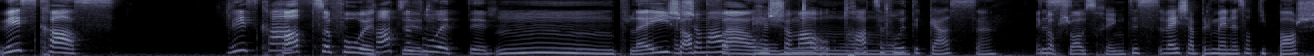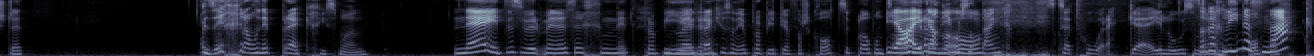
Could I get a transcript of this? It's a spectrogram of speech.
Whiskas. Whiskas. Katzenfutter. Katzenfutter. Mmm, Hast du Fleischabfall. schon mal, hast du schon mal Mm. Katzenfutter gegessen? Ich glaube Das- schon als Kind. Das weisst du, aber ich meine so die Paste. Sicher auch nicht Breckis, Mann. Nein, das würde man sicher nicht Nein, probieren. Breckis habe ich probiert, ja fast kotzen, glaube Und Ja, ich habe glaube immer so auch. gedacht, es sieht hure geil aus. So ein habe ich kleiner Snack,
